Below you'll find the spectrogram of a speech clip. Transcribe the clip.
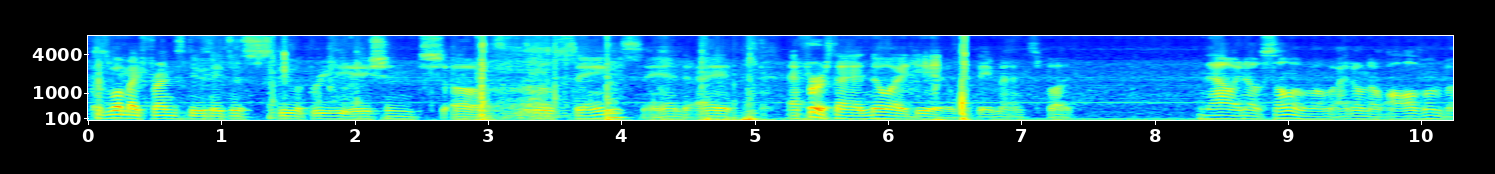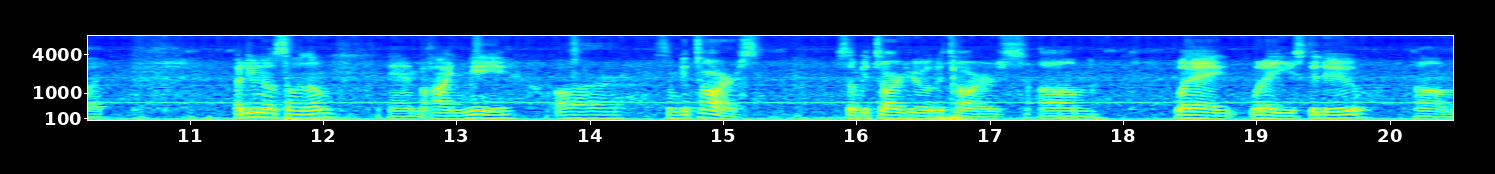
because what my friends do, they just do abbreviations of little things, and I, at first I had no idea what they meant, but now I know some of them. I don't know all of them, but I do know some of them. And behind me are some guitars, some Guitar Hero guitars. Um, what I what I used to do, um,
